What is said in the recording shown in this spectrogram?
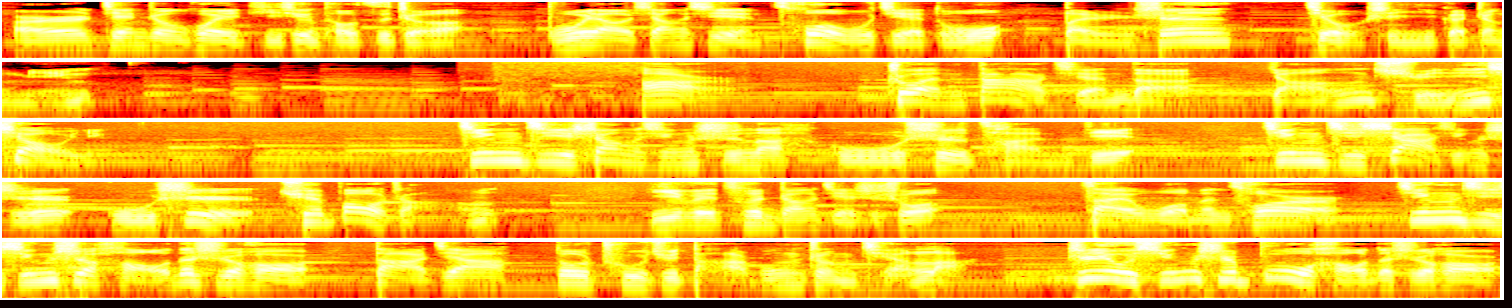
而监证会提醒投资者，不要相信错误解读，本身就是一个证明。二，赚大钱的羊群效应。经济上行时呢，股市惨跌；经济下行时，股市却暴涨。一位村长解释说。在我们村儿经济形势好的时候，大家都出去打工挣钱了；只有形势不好的时候，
